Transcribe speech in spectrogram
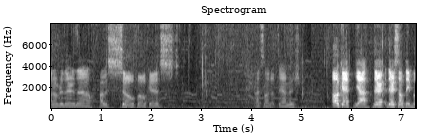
over there, though. I was so focused. That's not enough damage. Okay, yeah, there, there's something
